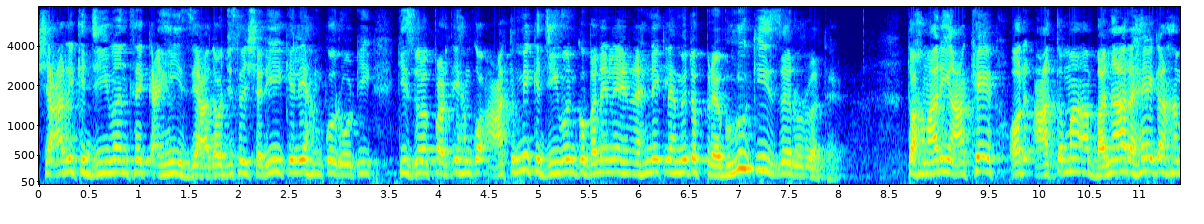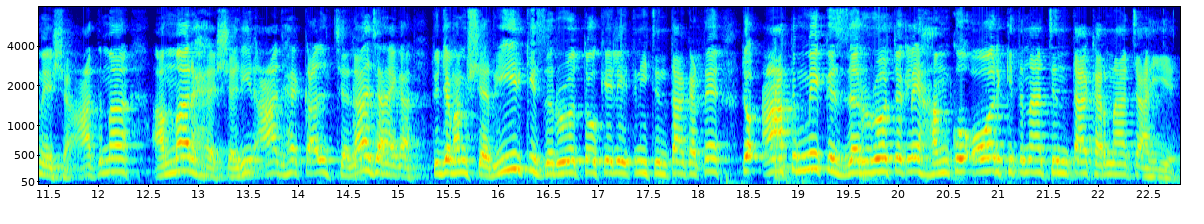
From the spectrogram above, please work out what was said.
शारीरिक जीवन से कहीं ज़्यादा, और जिस शरीर के लिए हमको रोटी की ज़रूरत पड़ती है, हमको आत्मिक जीवन को बने रहने के लिए हमें तो प्रभु की ज़रूरत है। तो हमारी आँखें और आत्मा बना रहेगा हमेशा। आत्मा अमर है, शरीर आज है, कल चला जाएगा। तो जब हम शरीर की जरूरतों के लिए इतनी चिंता करते हैं तो आत्मिक जरूरतों के लिए हमको और कितना चिंता करना चाहिए?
